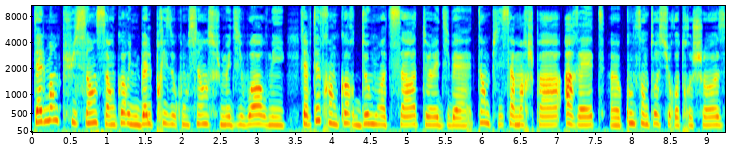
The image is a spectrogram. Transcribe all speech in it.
tellement puissant, c'est encore une belle prise de conscience. Je me dis waouh, mais il y a peut-être encore deux mois de ça, tu aurais dit ben tant pis, ça marche pas, arrête, euh, concentre-toi sur autre chose.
